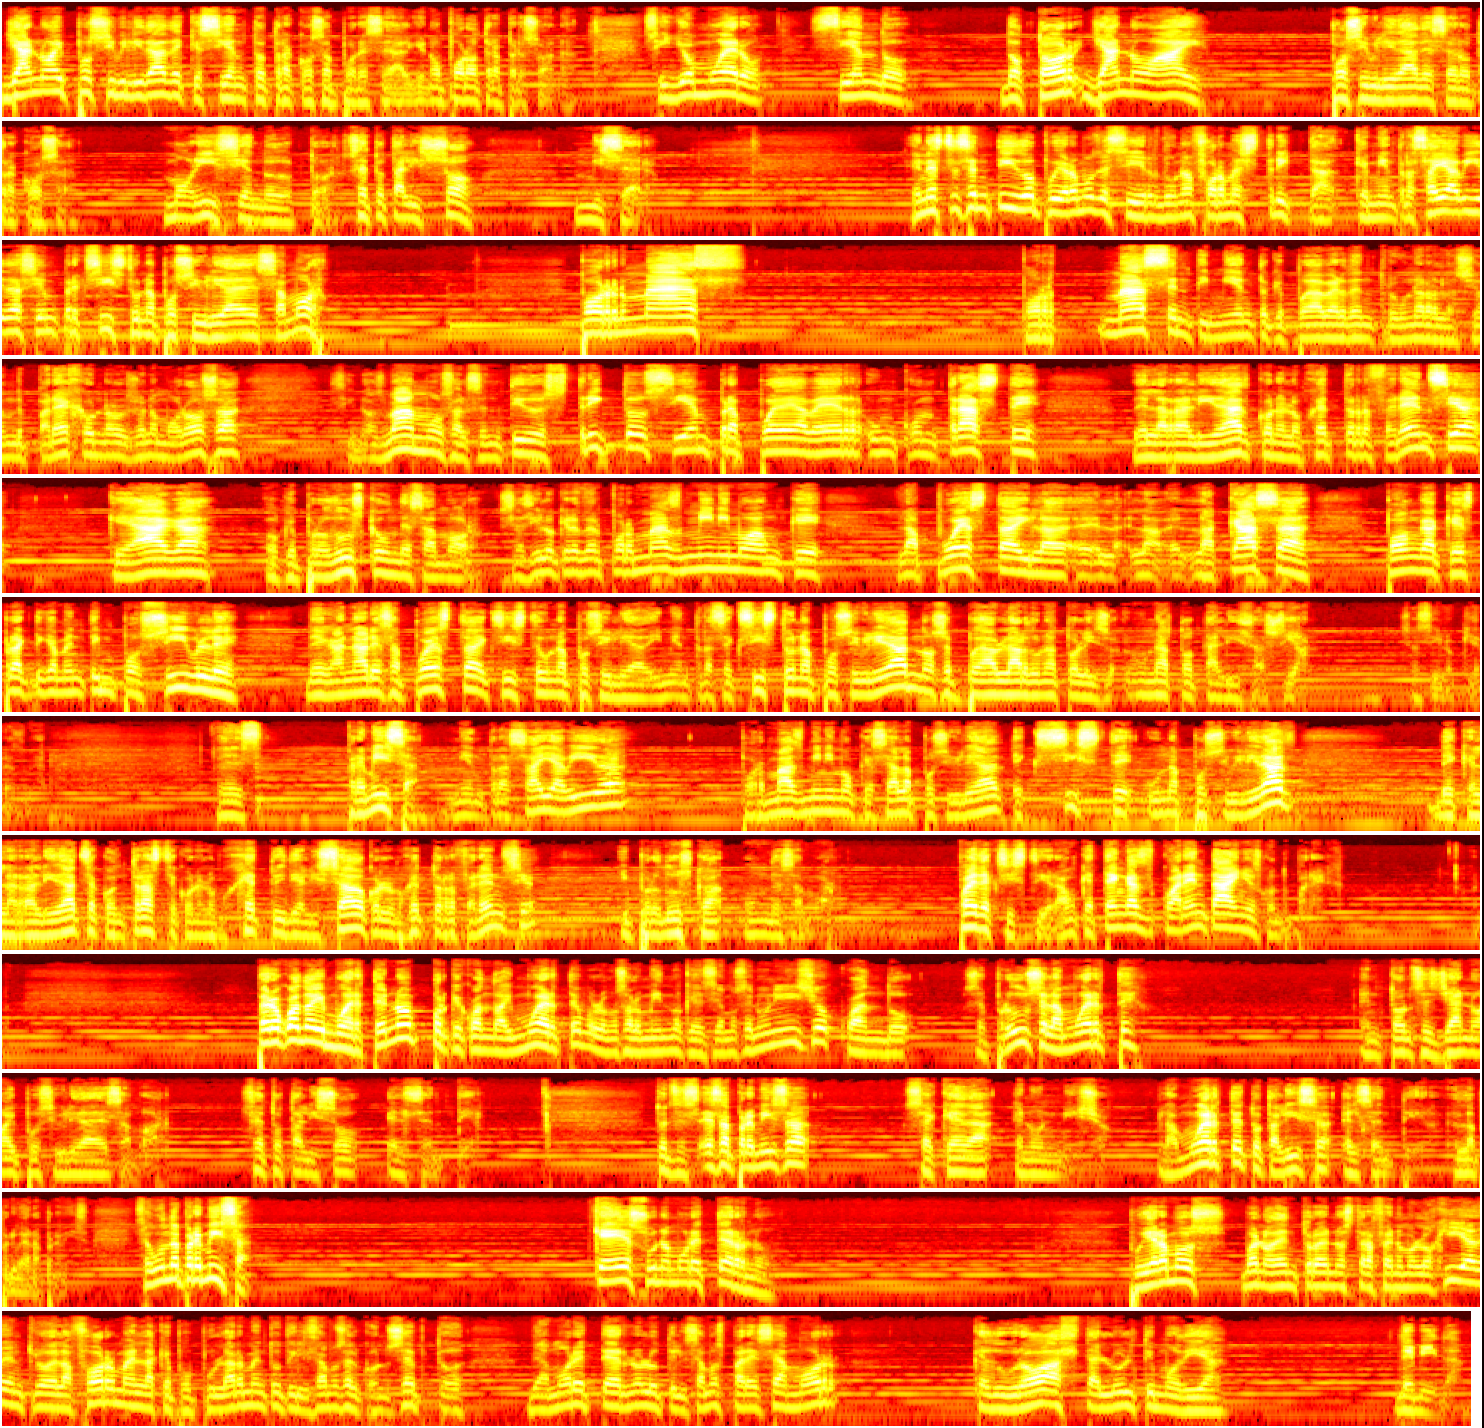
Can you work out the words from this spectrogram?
ya no hay posibilidad de que sienta otra cosa por ese alguien o por otra persona. Si yo muero siendo doctor, ya no hay posibilidad de ser otra cosa morí siendo doctor. Se totalizó mi ser. En este sentido, pudiéramos decir de una forma estricta que mientras haya vida siempre existe una posibilidad de desamor. Por más por más sentimiento que pueda haber dentro de una relación de pareja, una relación amorosa, si nos vamos al sentido estricto, siempre puede haber un contraste de la realidad con el objeto de referencia que haga o que produzca un desamor. Si así lo quieres ver, por más mínimo, aunque la apuesta y la, la, la, casa ponga que es prácticamente imposible de ganar esa apuesta, existe una posibilidad. Y mientras existe una posibilidad, no se puede hablar de una, una totalización. Si así lo quieres ver. Entonces, premisa, mientras haya vida, por más mínimo que sea la posibilidad, existe una posibilidad de que la realidad se contraste con el objeto idealizado, con el objeto de referencia, y produzca un desamor. Puede existir, aunque tengas 40 años con tu pareja. Pero cuando hay muerte, no, porque cuando hay muerte, volvemos a lo mismo que decíamos en un inicio, cuando se produce la muerte, entonces ya no hay posibilidad de desamor. Se totalizó el sentir. Entonces, esa premisa se queda en un inicio. La muerte totaliza el sentir. Es la primera premisa. Segunda premisa. ¿Qué es un amor eterno? Pudiéramos, bueno, dentro de nuestra fenomenología, dentro de la forma en la que popularmente utilizamos el concepto de amor eterno, lo utilizamos para ese amor que duró hasta el último día de vida.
